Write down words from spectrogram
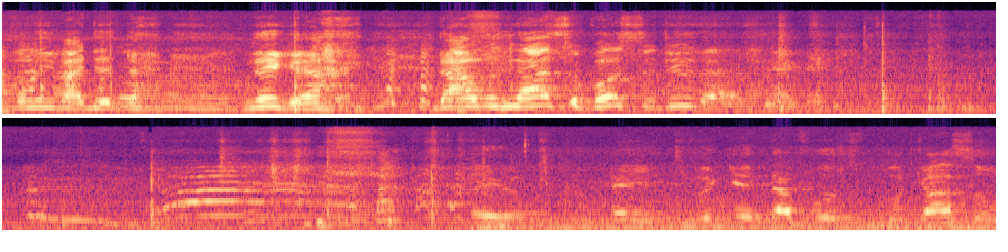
cannot believe I did that. Nigga, that was not supposed to do that. hey, hey, look at that fool's Picasso.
